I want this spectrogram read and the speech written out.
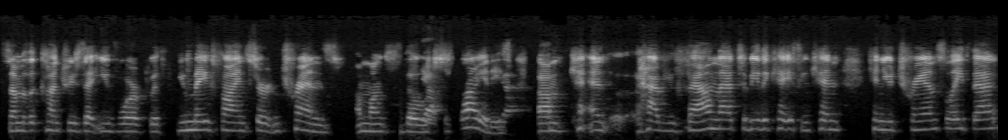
some of the countries that you've worked with, you may find certain trends amongst those yeah. societies. Yeah. Um, can, and have you found that to be the case? And can can you translate that?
